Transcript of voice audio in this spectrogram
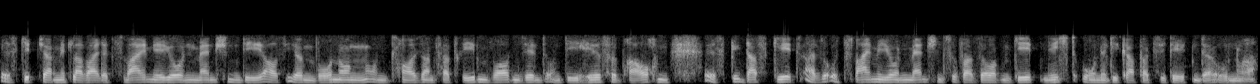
es gibt ja mittlerweile zwei Millionen Menschen, die aus ihren Wohnungen und Häusern vertrieben worden sind und die Hilfe brauchen. Es, das geht, also zwei Millionen Menschen zu versorgen, geht nicht ohne die Kapazitäten der UNO.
